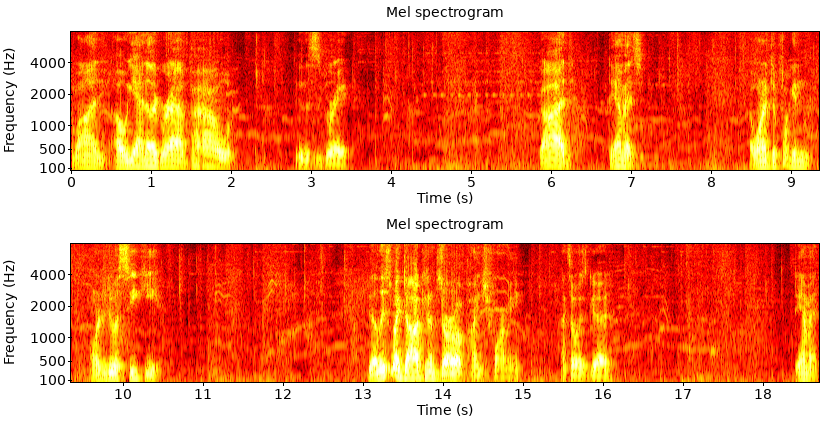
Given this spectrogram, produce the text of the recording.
Come on. Oh yeah, another grab. Pow. Dude, this is great. God. Damn it. I wanted to fucking... I wanted to do a Seekie. Dude, at least my dog can absorb a punch for me. That's always good. Damn it.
